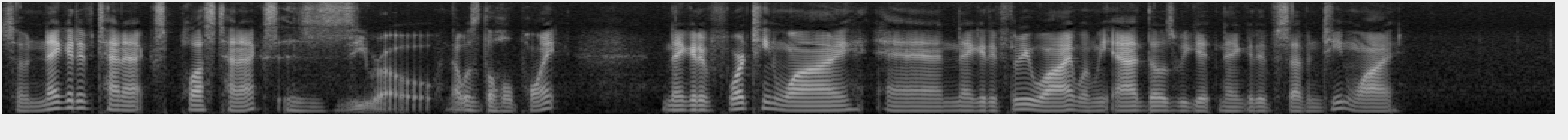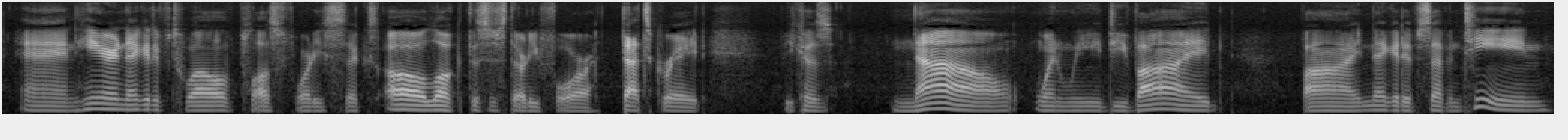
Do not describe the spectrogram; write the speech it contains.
So negative 10x plus 10x is 0. That was the whole point negative 14y and negative 3y. When we add those, we get negative 17y. And here, negative 12 plus 46. Oh, look, this is 34. That's great. Because now, when we divide by negative 17,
